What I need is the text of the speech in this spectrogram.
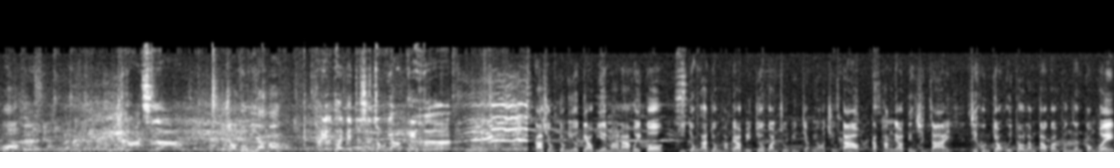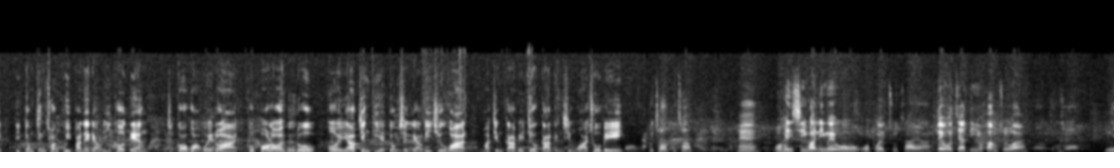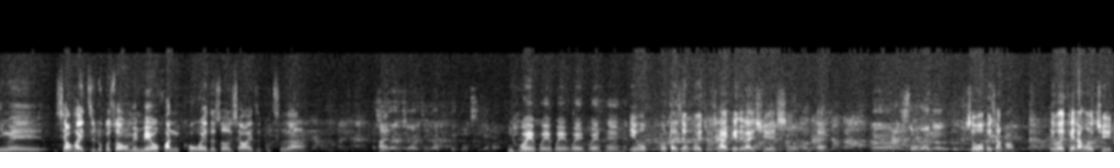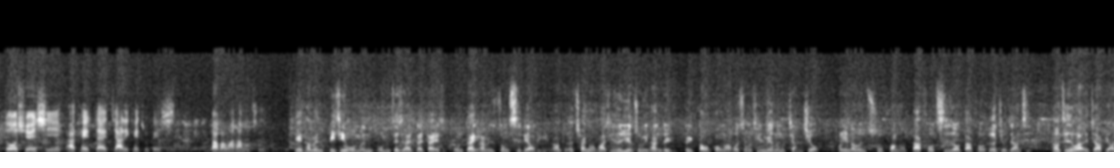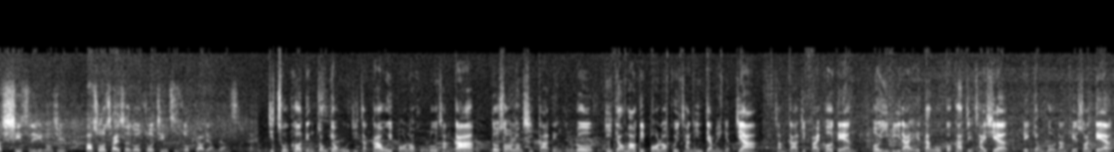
火锅，嗯，很好吃哦。有什么不一样吗？它有特别就是中药配合。加上中药调味的麻辣火锅，其中也融合了不少原住民食用的树豆，甲香料等食材。这份局委托南投县烹饪工会伫中正村开办的料理课程，一个月月来，和部落的妇女学会了精致的中式料理手法，嘛增加不少家庭生活的趣味。不错不错，哎，我很喜欢，因为我我不会煮菜啊，对我家庭有帮助啊。嗯，怎么说？因为小孩子如果说我们没有换口味的时候，小孩子不吃啊。现在小孩子要会多吃的吗？会会会会会，嘿。因为我我本身不会煮菜，可以来学习，对。那收获呢？收获非常好，因为可以让我去多学习，啊，可以在家里可以煮给爸爸妈妈他们吃。因为他们毕竟我们我们这次来来带我们带给他们是中式料理，然后传统化其实原住民他们对对刀工啊或者什么其实没有那么讲究，因为他们粗犷啊，大口吃肉，大口喝酒这样子。那我这次话就教比较细致一点东西，把所有菜色都做精致、做漂亮这样子。这次课程总共有二十九位部落妇女参加，多数拢是家庭妇女，其中毛伫部落开餐饮店的业者参加这摆课程，可以未来会当有更较侪菜色提供给人客选择。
